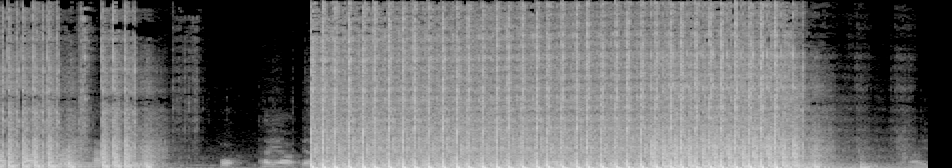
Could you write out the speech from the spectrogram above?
んで当たんないんだろうおタイヤやったナイ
